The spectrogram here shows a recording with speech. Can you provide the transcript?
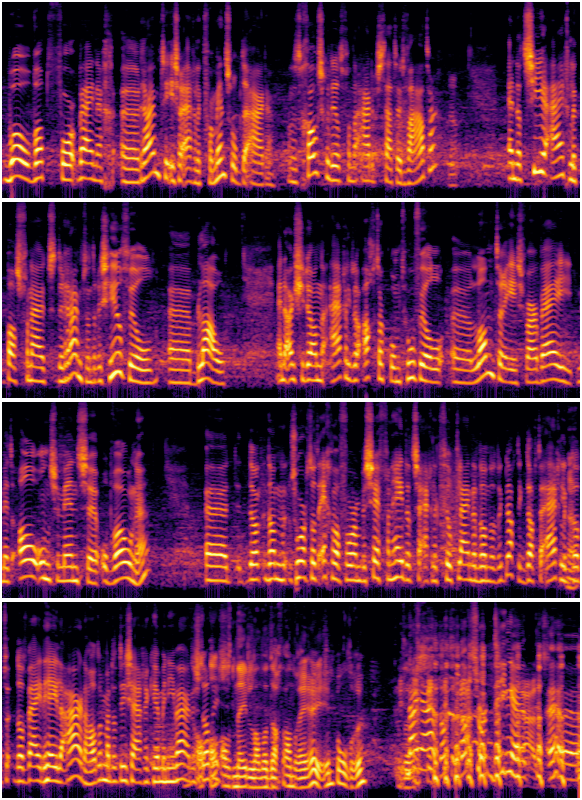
wow, wat voor weinig ruimte is er eigenlijk voor mensen op de aarde. Want het grootste gedeelte van de aarde bestaat uit water. Ja. En dat zie je eigenlijk pas vanuit de ruimte, want er is heel veel blauw. En als je dan eigenlijk erachter komt hoeveel uh, land er is waar wij met al onze mensen op wonen. Uh, dan, dan, zorgt dat echt wel voor een besef van hé, hey, dat is eigenlijk veel kleiner dan dat ik dacht. Ik dacht eigenlijk dat, dat wij de hele aarde hadden, maar dat is eigenlijk helemaal niet waar. Dus dat als, als Nederlander dacht André, hé, hey, inpolderen. Nou ja, dat, dat soort dingen. Uh,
